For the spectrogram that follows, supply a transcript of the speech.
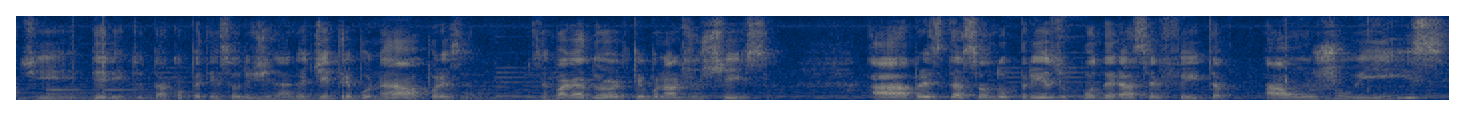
de delito da competência originária de tribunal, por exemplo, desembargador, Tribunal de Justiça, a apresentação do preso poderá ser feita a um juiz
